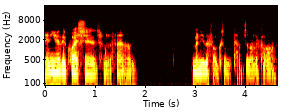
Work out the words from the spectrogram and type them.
Any other questions from the fam? From any of the folks on the taps and on the call?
